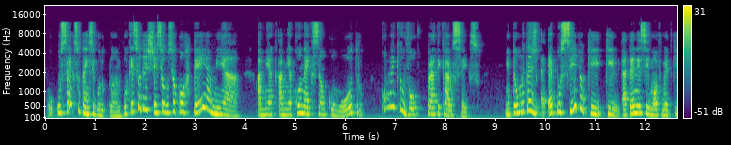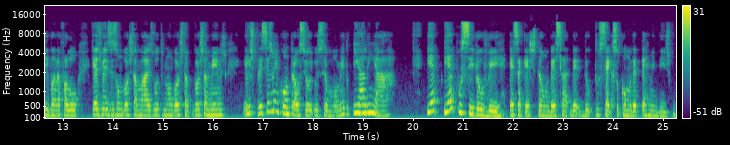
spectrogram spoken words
o, o sexo está em segundo plano, porque se eu deixei, se eu, se eu cortei a minha, a, minha, a minha conexão com o outro, como é que eu vou praticar o sexo? Então, muitas, é possível que, que, até nesse movimento que Ivana falou, que às vezes um gosta mais, o outro não gosta, gosta menos, eles precisam encontrar o seu, o seu momento e alinhar. E é, e é possível ver essa questão dessa, de, do, do sexo como determinismo.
